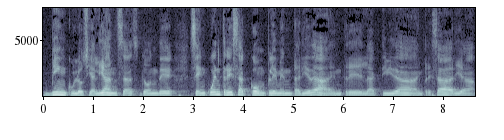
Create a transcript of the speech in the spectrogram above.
vínculos y alianzas donde se encuentre esa complementariedad entre la actividad empresaria,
